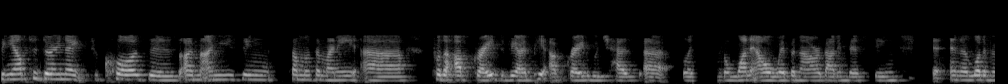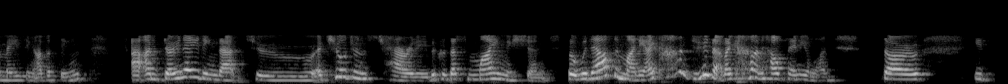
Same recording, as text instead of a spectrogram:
being able to donate to causes. I'm, I'm using some of the money uh, for the upgrade, the VIP upgrade, which has uh, like a one hour webinar about investing and a lot of amazing other things. Uh, I'm donating that to a children's charity because that's my mission. But without the money, I can't do that. I can't help anyone. So it's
